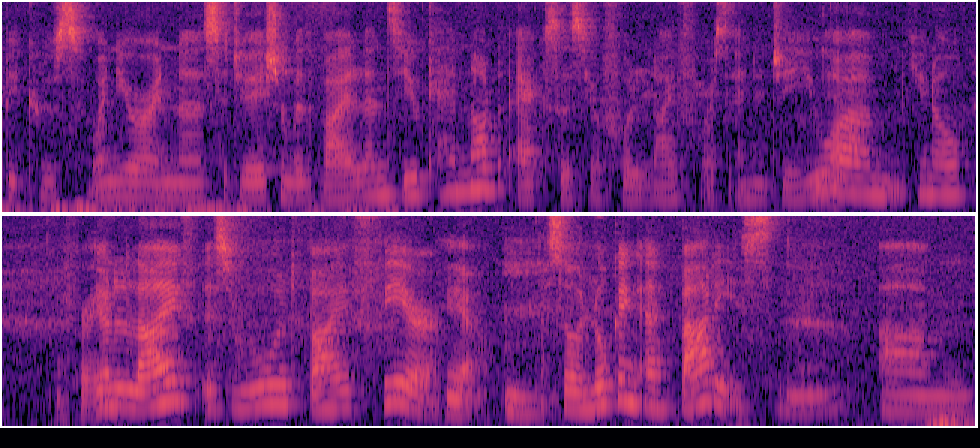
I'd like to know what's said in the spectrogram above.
Because when you're in a situation with violence, you cannot access your full life force energy. You Yeah. are, you know, Afraid. your life is ruled by fear. yeah. Mm. So looking at bodies, Yeah. um,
